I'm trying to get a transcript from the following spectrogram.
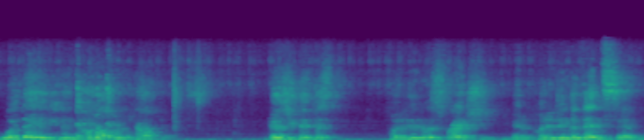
would they have even come up with calculus? Because you could just put it into a spreadsheet. You could put it into Vensim,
